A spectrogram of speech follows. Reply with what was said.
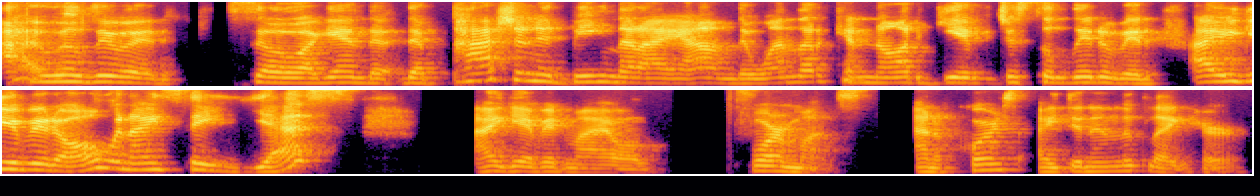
I will do it. So again, the, the passionate being that I am, the one that cannot give just a little bit, I give it all. When I say yes, I gave it my all. Four months. And of course, I didn't look like her,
